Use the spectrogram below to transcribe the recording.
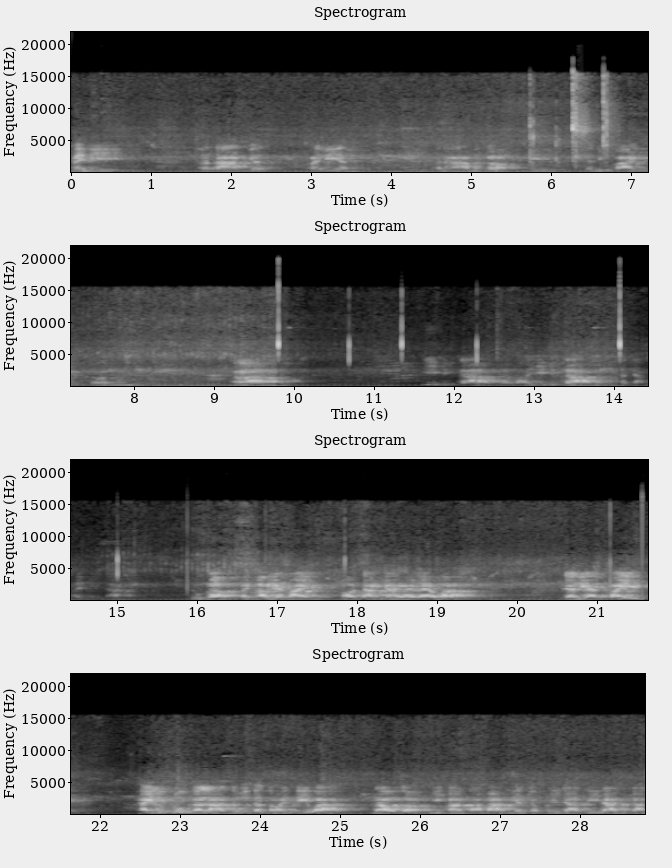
ไม่มีสตางค์จะไปเรียน ปัญหามันก็มีจะอยู่ไปจนยี่สิบเก้าพศยี่สิบเก้ามันถ้าจำไม่ผิดนะลุงก็ไปเข้าเรียนใหม่เขาตั้งใจไว้แล้วว่า จะเรียนไว้ให้ลูกๆและหลานดูสักหน่อยสิว่า เราก็มีความสามารถเรียนจบปริญญาตรีได้เหมือนกัน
